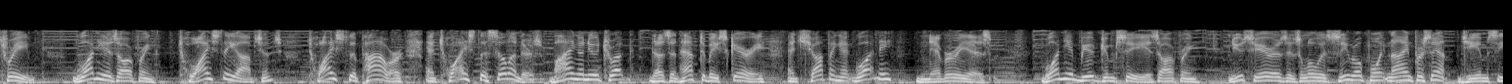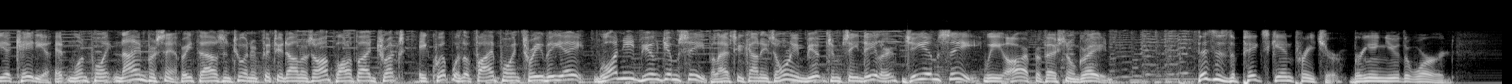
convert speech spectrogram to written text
Gwatney is offering twice the options, twice the power, and twice the cylinders. Buying a new truck doesn't have to be scary, and shopping at Gwatney never is. Gwatney Buick GMC is offering new Sierras as low as 0.9%, GMC Acadia at 1.9%, $3,250 off qualified trucks equipped with a 5.3 V8. Gwatney Buick GMC, Pulaski County's only Buick GMC dealer, GMC. We are professional grade. This is the Pigskin Preacher bringing you the word.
